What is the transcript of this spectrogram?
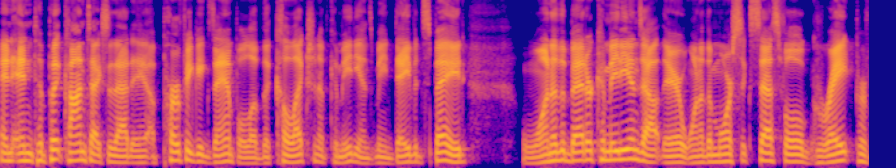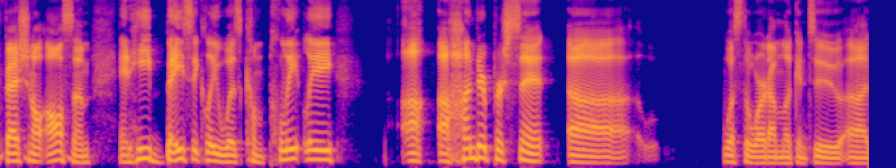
And and to put context to that, a perfect example of the collection of comedians. I mean, David Spade, one of the better comedians out there, one of the more successful, great, professional, awesome, and he basically was completely a a hundred percent. Uh, What's the word I'm looking to? Uh,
